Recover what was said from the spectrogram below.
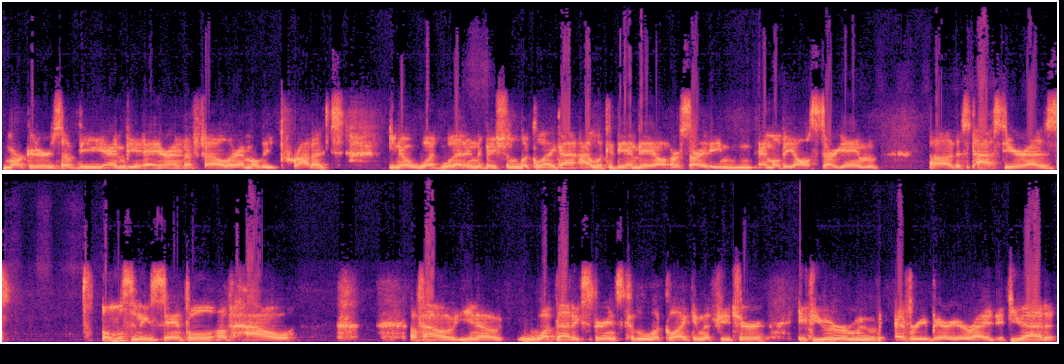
marketers of the NBA or NFL or MLB product, you know what will that innovation look like? I, I look at the NBA or sorry the MLB All Star Game uh, this past year as almost an example of how of how you know what that experience could look like in the future if you were to remove every barrier right if you had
